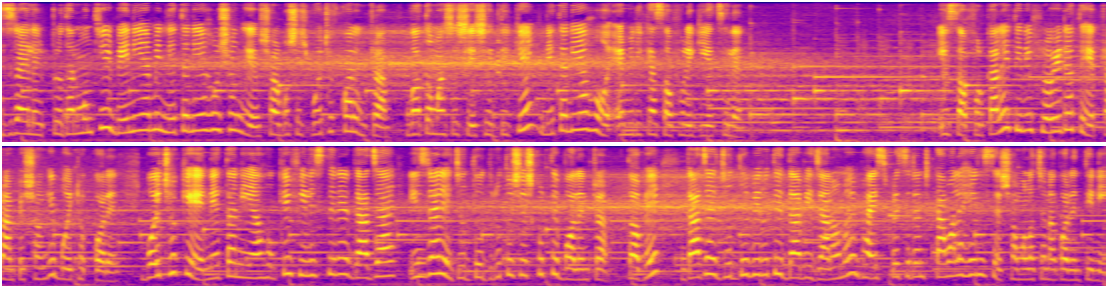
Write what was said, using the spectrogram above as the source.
ইসরায়েলের প্রধানমন্ত্রী বেনিয়ামিন নেতানিয়াহুর সঙ্গে সর্বশেষ বৈঠক করেন ট্রাম্প। গত মাসের শেষের দিকে নেতানিয়াহু আমেরিকা সফরে গিয়েছিলেন। এই সফরকালে তিনি ফ্লোরিডাতে ট্রাম্পের সঙ্গে বৈঠক করেন। বৈঠকে নেতানিয়াহুকে ফিলিস্তিনের গাজায় ইসরায়েলের যুদ্ধ দ্রুত শেষ করতে বলেন ট্রাম্প। তবে গাজায় যুদ্ধবিরতির দাবি জানানোয় ভাইস প্রেসিডেন্ট কামালা হ্যারিসের সমালোচনা করেন তিনি।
